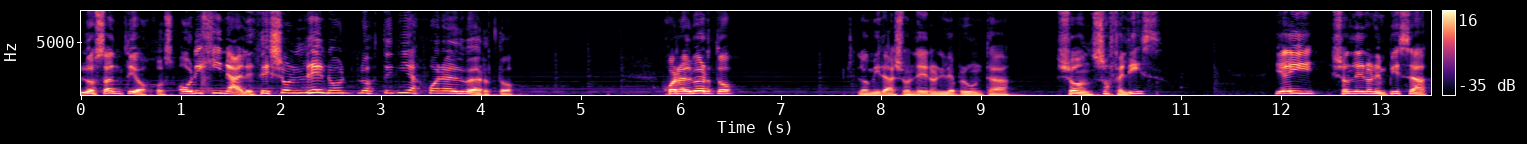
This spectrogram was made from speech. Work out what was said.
los anteojos originales de John Lennon los tenía Juan Alberto. Juan Alberto lo mira a John Lennon y le pregunta, John, ¿sos feliz? Y ahí John Lennon empieza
